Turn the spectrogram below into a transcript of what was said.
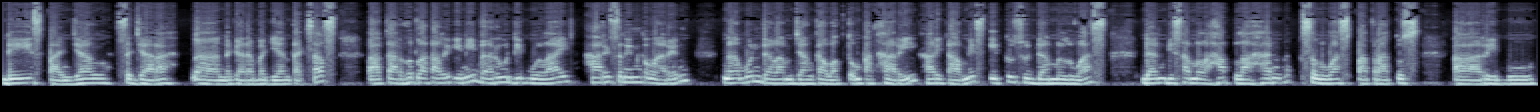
di sepanjang sejarah uh, negara bagian Texas. Uh, karhutla kali ini baru dimulai hari Senin kemarin, namun dalam jangka waktu empat hari, hari Kamis itu sudah meluas dan bisa melahap lahan seluas 400 uh, ribu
